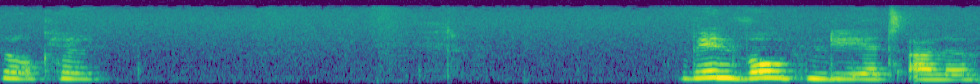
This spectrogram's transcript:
So, okay. Wen voten die jetzt alle?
